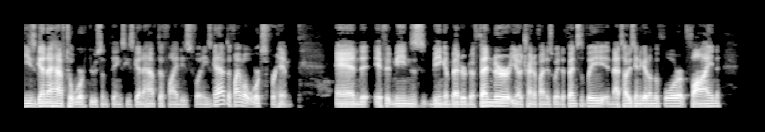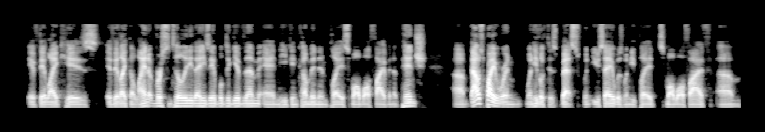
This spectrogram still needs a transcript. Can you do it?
he's to have to work through some things. He's to have to find his footing. He's to have to find what works for him. And if it means being a better defender, you know, trying to find his way defensively, and that's how he's going to get on the floor, fine. If they like his, if they like the lineup versatility that he's able to give them, and he can come in and play small ball five in a pinch, um, that was probably when when he looked his best. When you say was when he played small ball five. Um,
